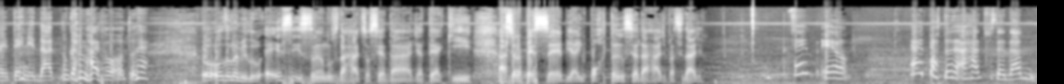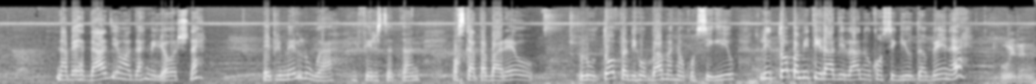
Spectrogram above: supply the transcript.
a eternidade, nunca mais volto, né? Ô, ô, dona Milu, é, esses anos da Rádio Sociedade até aqui, a senhora percebe a importância da rádio para a cidade? É, é, é importante. A Rádio Sociedade, na verdade, é uma das melhores, né? Em primeiro lugar, em Feira Santana. Oscar Tabarel lutou para derrubar, mas não conseguiu. Lutou para me tirar de lá, não conseguiu também, né? Foi, né?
